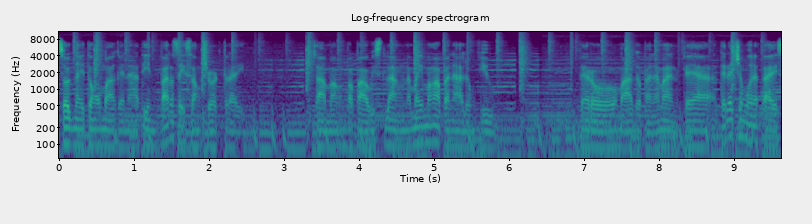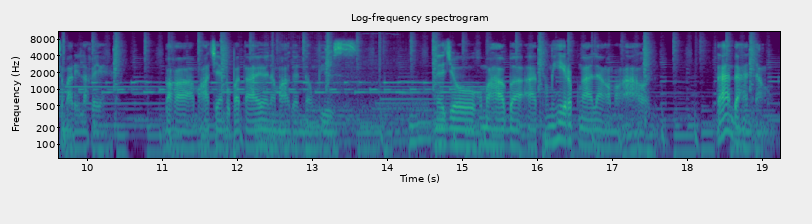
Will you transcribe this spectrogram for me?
solve na itong umaga natin para sa isang short ride. Tamang papawis lang na may mga panalong view. Pero maaga pa naman, kaya diretso muna tayo sa Marilake. Baka makachempo pa tayo ng mga gandang views. Medyo humahaba at humihirap nga lang ang mga ahon. Dahan-dahan lang.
